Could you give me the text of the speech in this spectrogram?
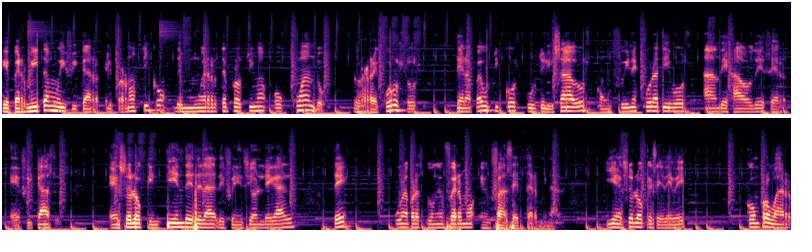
que permita modificar el pronóstico de muerte próxima o cuando los recursos terapéuticos utilizados con fines curativos han dejado de ser eficaces. Eso es lo que entiende de la definición legal de un enfermo en fase terminal. Y eso es lo que se debe comprobar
